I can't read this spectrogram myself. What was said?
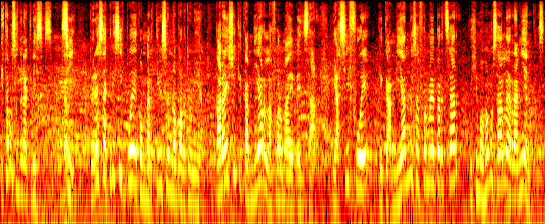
estamos ante una crisis, sí, pero esa crisis puede convertirse en una oportunidad. Para eso hay que cambiar la forma de pensar. Y así fue que cambiando esa forma de pensar, dijimos, vamos a darle herramientas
